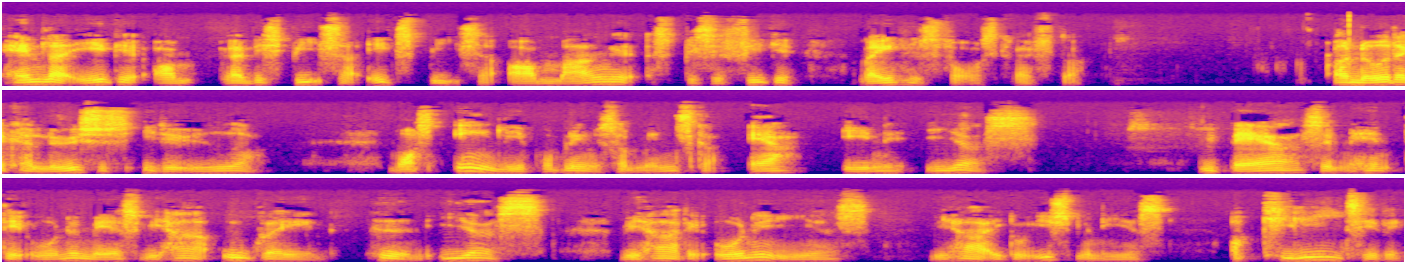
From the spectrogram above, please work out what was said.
handler ikke om, hvad vi spiser og ikke spiser, og om mange specifikke renhedsforskrifter, og noget, der kan løses i det ydre. Vores egentlige problem som mennesker er inde i os. Vi bærer simpelthen det onde med os. Vi har urenheden i os. Vi har det onde i os. Vi har egoismen i os. Og kilden til det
